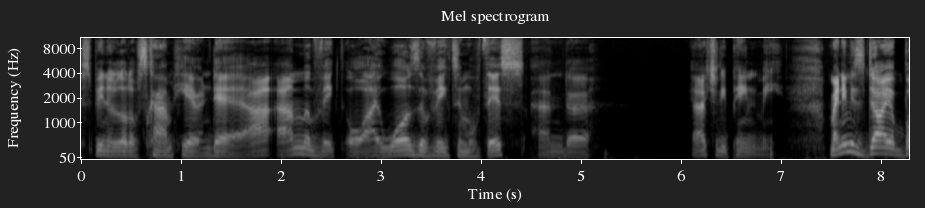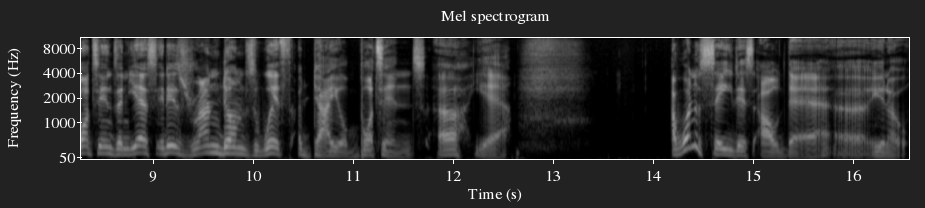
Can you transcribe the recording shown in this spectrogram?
it's been a lot of scam here and there. I, am a victim, or I was a victim of this, and uh, it actually pained me. My name is Dio Buttons, and yes, it is randoms with Dio Buttons. Uh, yeah. I want to say this out there, uh, you know,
